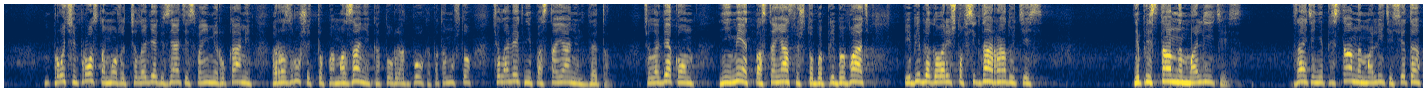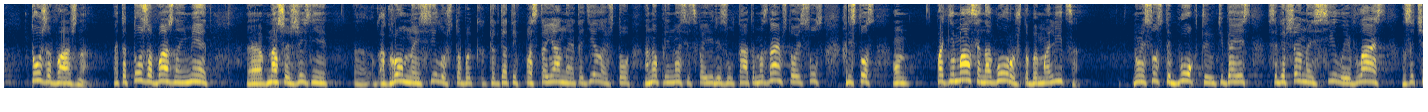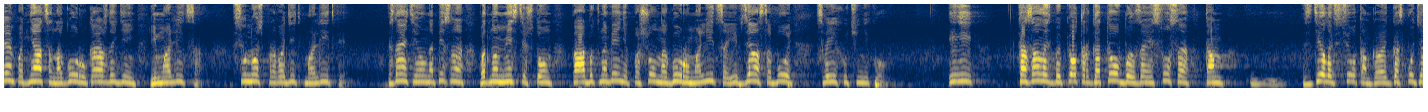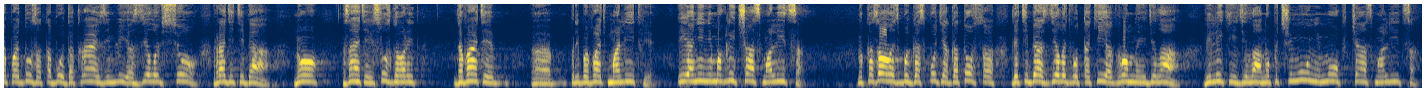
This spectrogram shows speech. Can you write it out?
Очень просто может человек взять и своими руками разрушить то помазание, которое от Бога, потому что человек не постоянен в этом. Человек, он не имеет постоянства, чтобы пребывать. И Библия говорит, что всегда радуйтесь, непрестанно молитесь. Знаете, непрестанно молитесь, это тоже важно. Это тоже важно имеет э, в нашей жизни огромную силу, чтобы, когда ты постоянно это делаешь, то оно приносит свои результаты. Мы знаем, что Иисус Христос, Он поднимался на гору, чтобы молиться. Но Иисус, ты Бог, ты, у тебя есть совершенная сила и власть. Зачем подняться на гору каждый день и молиться? Всю ночь проводить в молитве. И знаете, написано в одном месте, что он по обыкновению пошел на гору молиться и взял с собой своих учеников. И, казалось бы, Петр готов был за Иисуса там сделать все, там, говорить, Господь, я пойду за тобой до края земли, я сделаю все ради тебя. Но, знаете, Иисус говорит, давайте э, пребывать в молитве. И они не могли час молиться. Но казалось бы, Господь, я готов для Тебя сделать вот такие огромные дела, великие дела. Но почему не мог в час молиться?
